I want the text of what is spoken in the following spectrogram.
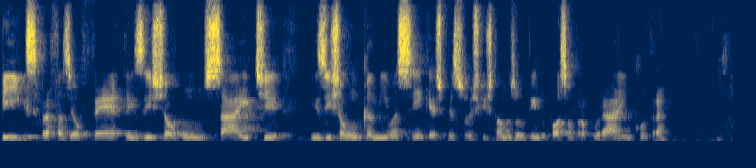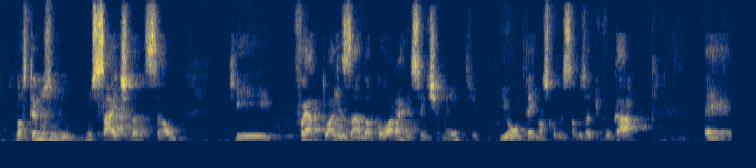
Pix para fazer oferta? Existe algum site? Existe algum caminho assim que as pessoas que estão nos ouvindo possam procurar e encontrar? Nós temos um, um site da missão que foi atualizado agora, recentemente, e ontem nós começamos a divulgar, é,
